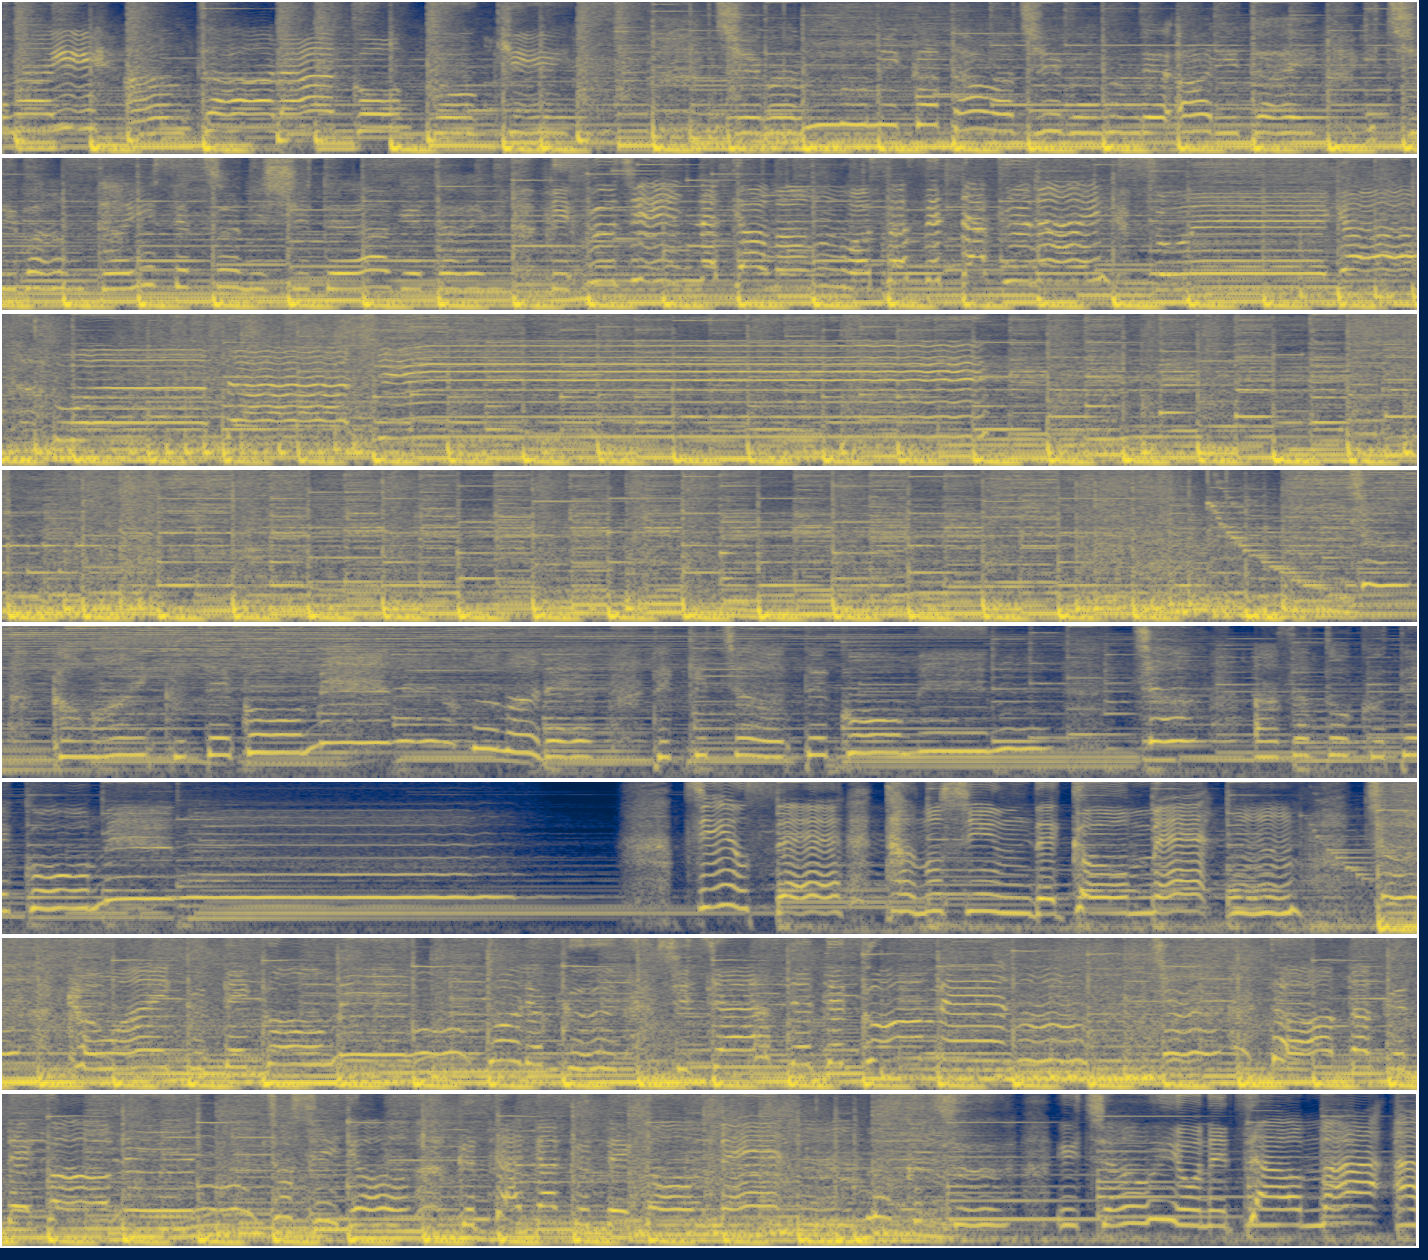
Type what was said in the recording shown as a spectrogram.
ってごめん。ちゃあざとくてごめん人生楽しんでごめん。ちゃ可愛くてごめん。努力しちゃっててごめんちゃ尊くてごめん。女子力高くてごめん。ムカついちゃうよね。ざま。あ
